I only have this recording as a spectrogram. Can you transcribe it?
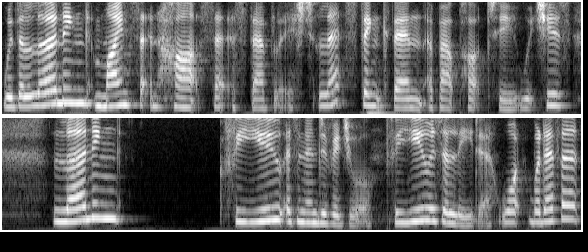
with the learning mindset and heart set established, let's think then about part two, which is learning for you as an individual, for you as a leader, what, whatever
